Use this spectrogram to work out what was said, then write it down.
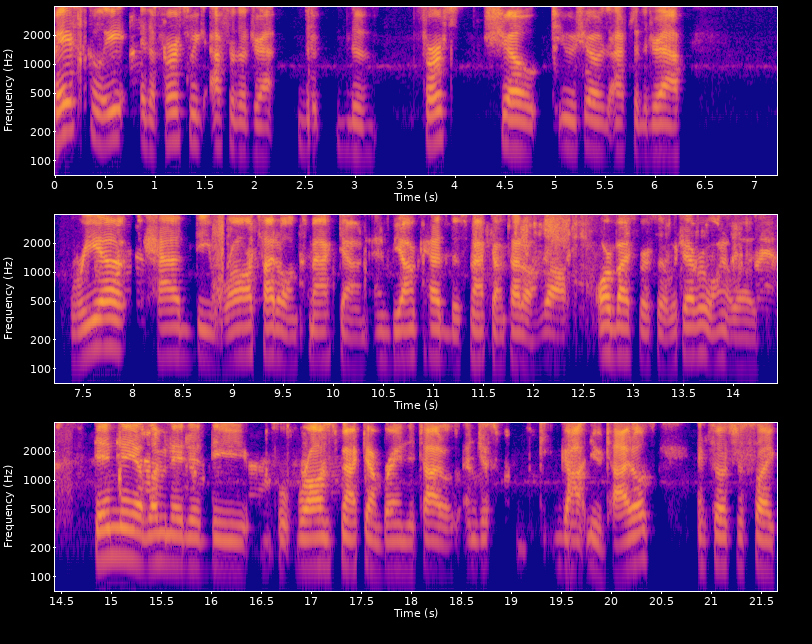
basically the first week after the draft, the the first show, two shows after the draft, Rhea had the Raw title on SmackDown, and Bianca had the SmackDown title on Raw, or vice versa, whichever one it was. Then they eliminated the Raw and SmackDown branded titles and just got new titles, and so it's just like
